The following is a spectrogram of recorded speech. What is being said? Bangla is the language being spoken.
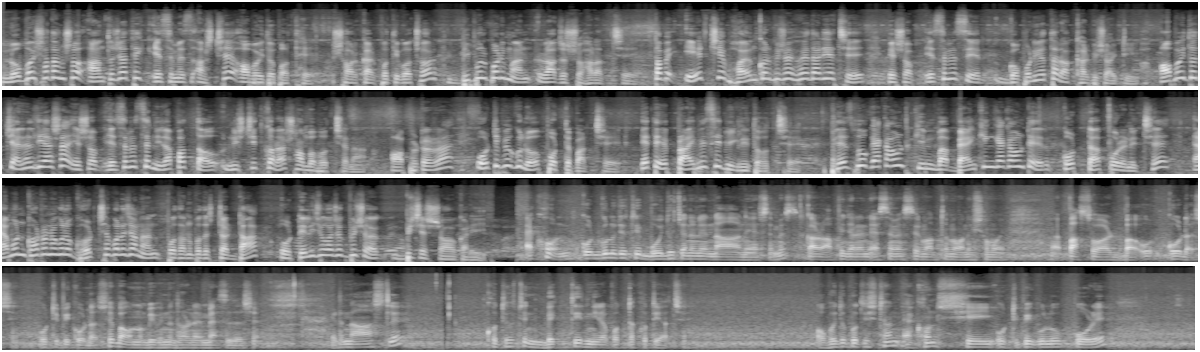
নব্বই শতাংশ আন্তর্জাতিক এসএমএস আসছে অবৈধ পথে। সরকার প্রতি বছর বিপুল পরিমাণ রাজস্ব হারাচ্ছে। তবে এর চেয়ে ভয়ঙ্কর বিষয় হয়ে দাঁড়িয়েছে এসব এসএমএস এর গোপনীয়তা রক্ষার বিষয়টি। অবৈধ চ্যানেল দিয়ে আসা এসব এস এম এস এর নিরাপত্তাও নিশ্চিত করা সম্ভব হচ্ছে না। অপারেটররা ওটিপিগুলো পড়তে পারছে। এতে প্রাইভেসি বিঘ্নিত হচ্ছে। ফেসবুক অ্যাকাউন্ট কিংবা ব্যাংকিং অ্যাকাউন্টের কোডটা পড়ে নিচ্ছে। এমন ঘটনাগুলো ঘটছে বলে জানান প্রধান উপদেষ্টা ডাক ও টেলিযোগাযোগ বিষয়ক বিশেষ সহকারী। এখন কোডগুলো যদি বৈধ চ্যানেলে না আনে এস এম এস কারণ আপনি জানেন এস এম এস এর মাধ্যমে অনেক সময় পাসওয়ার্ড বা কোড আসে ওটিপি কোড আসে বা অন্য বিভিন্ন ধরনের মেসেজ আসে। এটা না আসলে ক্ষতি হচ্ছে ব্যক্তির নিরাপত্তা ক্ষতি আছে। অবৈধ প্রতিষ্ঠান এখন সেই ওটিপিগুলো পড়ে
